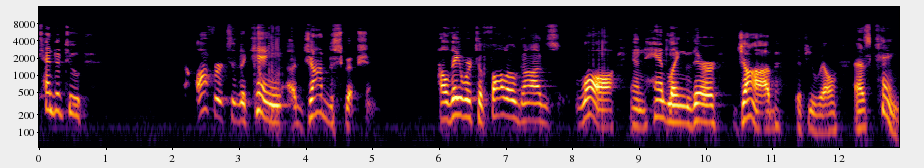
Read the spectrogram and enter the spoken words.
tended to offer to the king a job description how they were to follow God's law and handling their job, if you will, as king.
